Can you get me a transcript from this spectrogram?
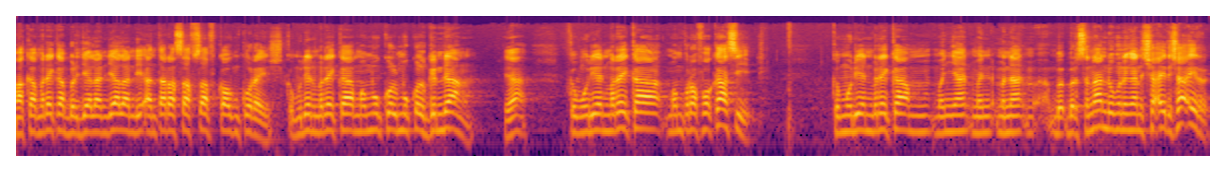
maka mereka berjalan-jalan di antara saf-saf kaum Quraisy kemudian mereka memukul-mukul gendang ya kemudian mereka memprovokasi kemudian mereka bersenandung dengan syair-syair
